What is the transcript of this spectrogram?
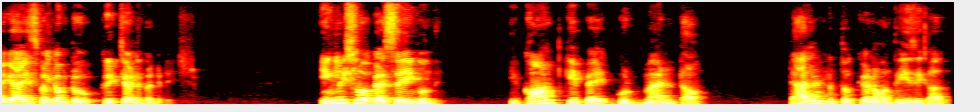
Hi guys welcome to Cric Chat Venkatesh ఇంగ్లీష్లో ఒక సేయింగ్ ఉంది. ఈ can't keep a good man down టాలెంట్ని తొక్కేయడం అంత ఈజీ కాదు.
